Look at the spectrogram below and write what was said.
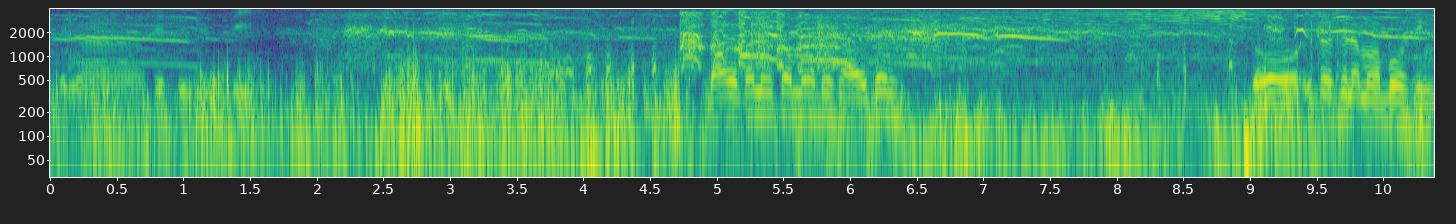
ating ah, 50-50 Dami pa nito mga boss idol. So, ito sila mga bossing.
